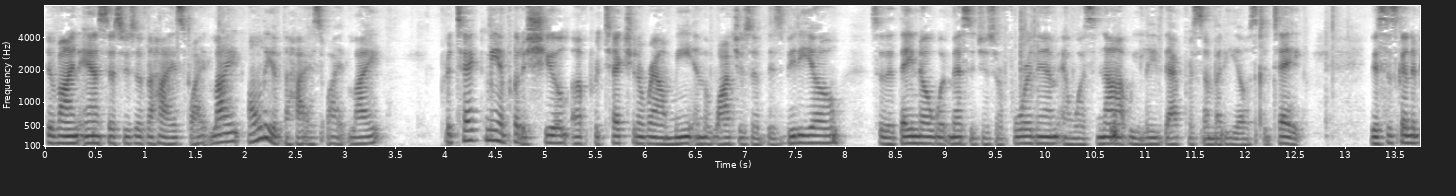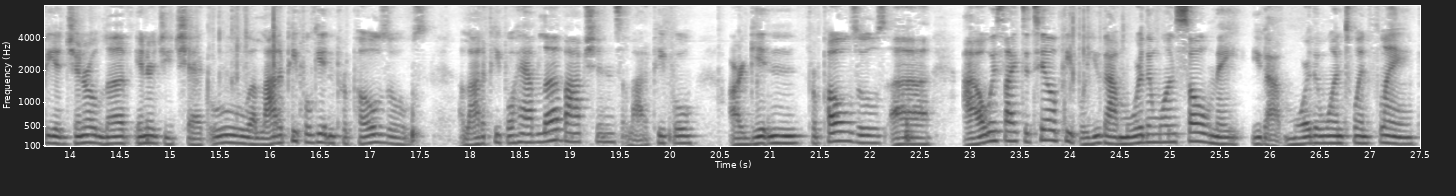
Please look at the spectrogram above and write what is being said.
Divine ancestors of the highest white light, only of the highest white light, protect me and put a shield of protection around me and the watchers of this video so that they know what messages are for them and what's not. We leave that for somebody else to take. This is going to be a general love energy check. Ooh, a lot of people getting proposals. A lot of people have love options. A lot of people are getting proposals. Uh, I always like to tell people, you got more than one soulmate. You got more than one twin flame.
